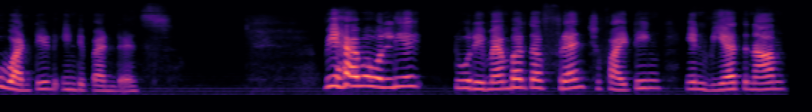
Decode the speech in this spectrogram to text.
who wanted independence. We have only to remember the French fighting in Vietnam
